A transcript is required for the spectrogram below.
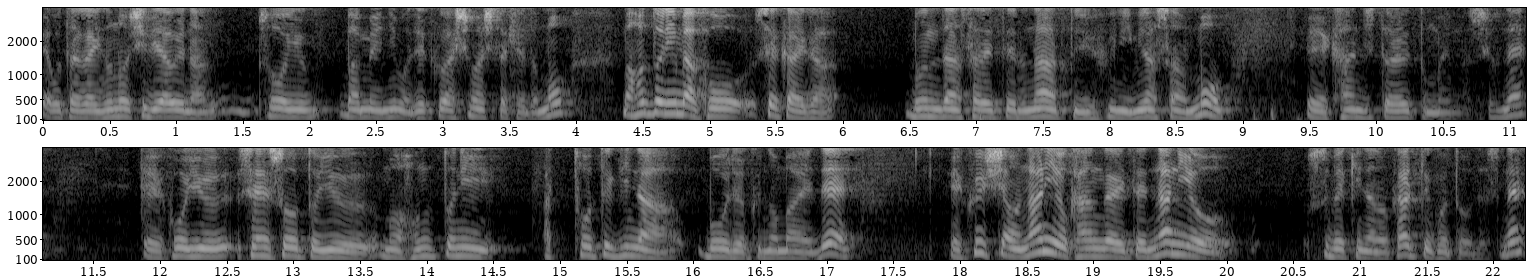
お互い罵り合うようなそういう場面にも出くわしましたけれども、まあ、本当に今こう世界が分断されているなというふうに皆さんも感じておられると思いますよね。こういう戦争という、まあ、本当に圧倒的な暴力の前でクリスチャンは何を考えて何をすべきなのかということをですね、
